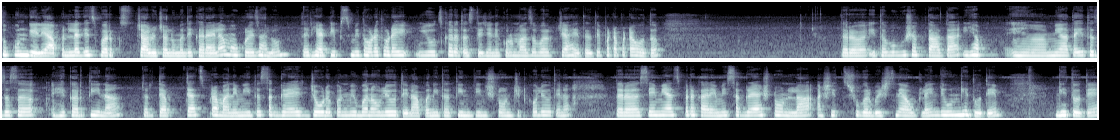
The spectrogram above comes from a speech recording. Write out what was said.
सुकून गेले. आपण लगेच वर्क चालू चालूमध्ये करायला मोकळे झालो. तर ह्या टिप्स मी थोड्या थोड्या यूज करत असते जेणेकरून माझं वर्क जे आहे तर ते पटापटा होतं. तर इथं बघू शकता आता ह्या मी आता इथं जसं हे करते ना तर त्या त्याचप्रमाणे मी इथं सगळे जेवढे पण मी बनवले होते ना आपण इथं तीन तीन स्टोन चिटकवले होते ना तर सेम याच प्रकारे मी सगळ्या स्टोनला अशीच शुगर बीट्सने आउटलाईन देऊन घेत होते घेत होते.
